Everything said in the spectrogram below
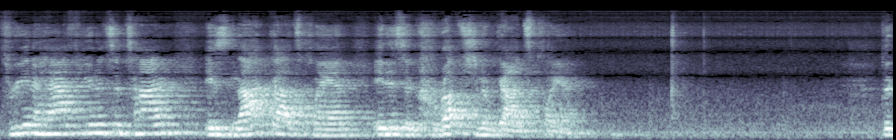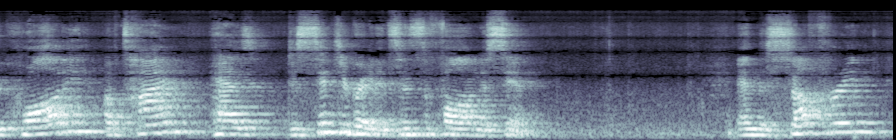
Three and a half units of time is not God's plan, it is a corruption of God's plan. The quality of time has disintegrated since the fall into sin. And the suffering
